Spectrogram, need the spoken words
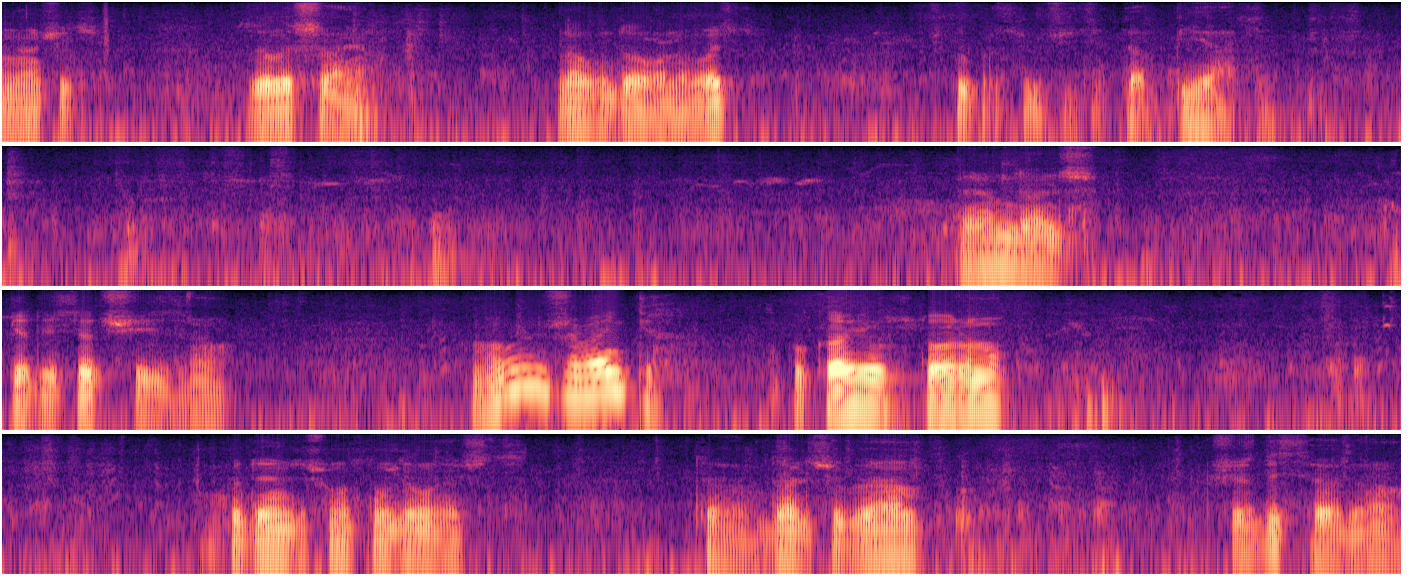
Значить, залишаємо. Нагодоване, бачите? Що просвічується? Так, 5. Беремо далі. 56 грам. Ну і живеньке. Поки його в сторону. Подивимося, що у нас там залишиться. Так, далі беремо 60 грам.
